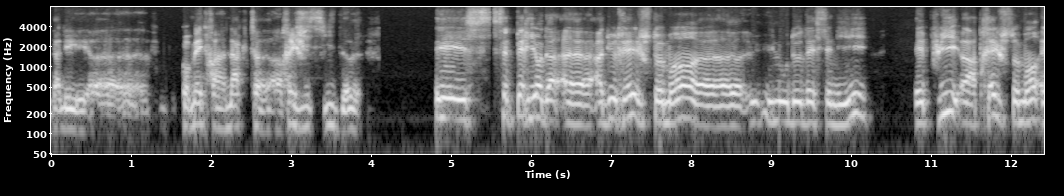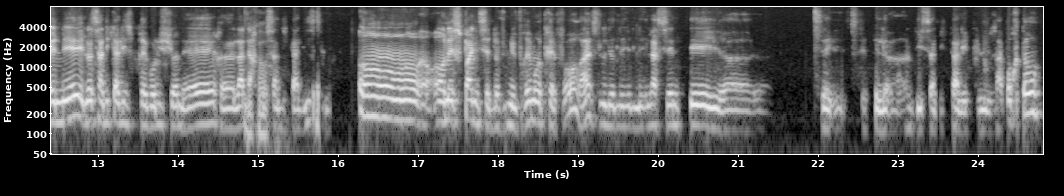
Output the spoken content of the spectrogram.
d'aller commettre un acte régicide. Et cette période a, duré justement euh, une ou deux décennies. Et puis après, justement, est né le syndicalisme révolutionnaire, euh, l'anarcho-syndicalisme. En, en, Espagne, c'est devenu vraiment très fort. Hein. La CNT, euh, c'était un des syndicats les plus importants.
